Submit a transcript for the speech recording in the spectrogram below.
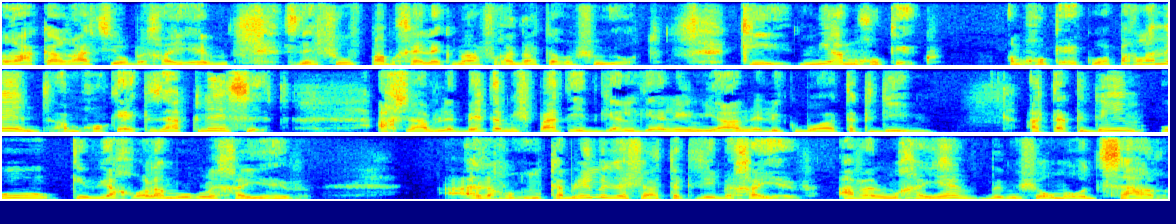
רק הרציו מחייב, זה שוב פעם חלק מהפרדת הרשויות. כי מי המחוקק? המחוקק הוא הפרלמנט, המחוקק זה הכנסת. עכשיו, לבית המשפט התגלגל עניין לקבוע תקדים. התקדים הוא כביכול אמור לחייב. אנחנו מקבלים את זה שהתקדים מחייב, אבל הוא מחייב במישור מאוד צר.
